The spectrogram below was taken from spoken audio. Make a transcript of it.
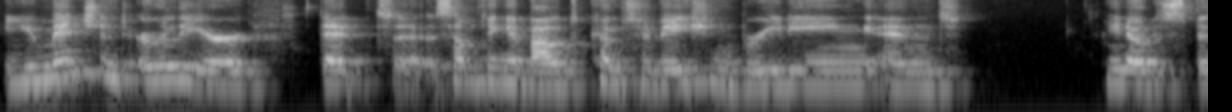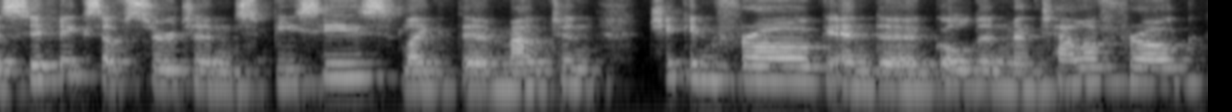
You mentioned earlier that uh, something about conservation breeding and you know the specifics of certain species like the mountain chicken frog and the golden mantella frog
